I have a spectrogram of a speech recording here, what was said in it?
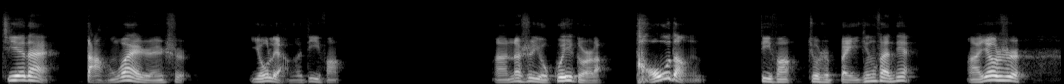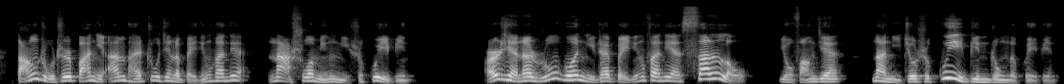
接待党外人士有两个地方啊，那是有规格的，头等地方就是北京饭店啊。要是党组织把你安排住进了北京饭店，那说明你是贵宾。而且呢，如果你在北京饭店三楼有房间，那你就是贵宾中的贵宾。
